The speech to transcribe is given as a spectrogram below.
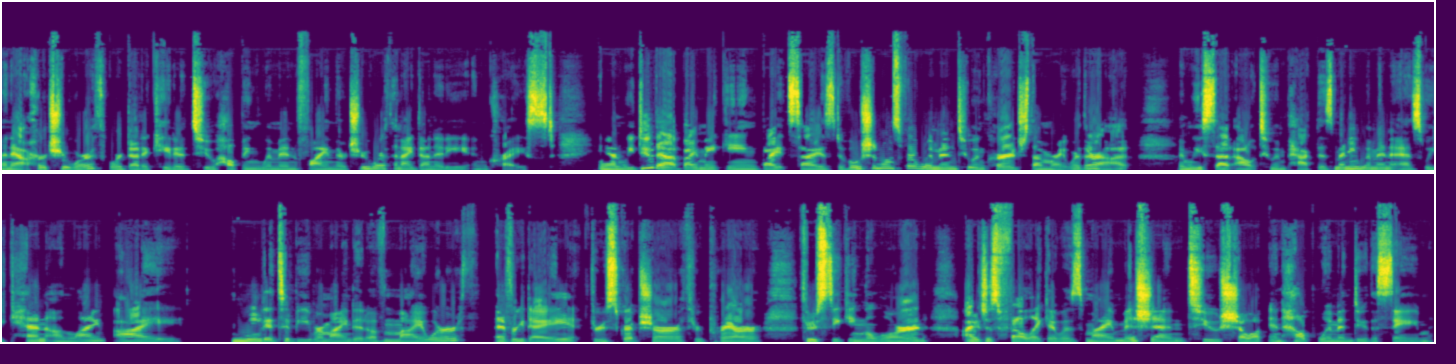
And at Her True Worth, we're dedicated to helping women find their true worth and identity in Christ. And we do that by making bite sized devotionals for women to encourage them right where they're at. And we set out to impact as many women as we can online. I needed to be reminded of my worth every day through scripture, through prayer, through seeking the Lord. I just felt like it was my mission to show up and help women do the same.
